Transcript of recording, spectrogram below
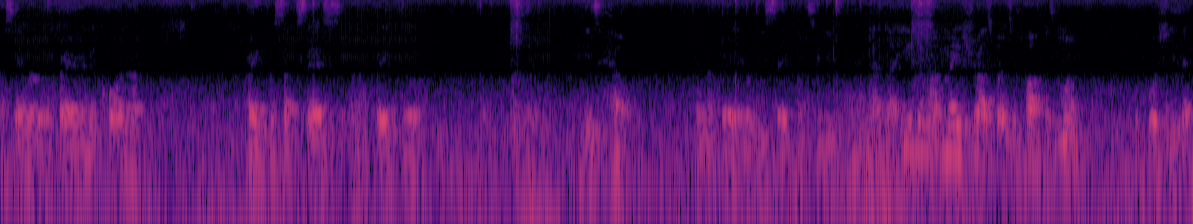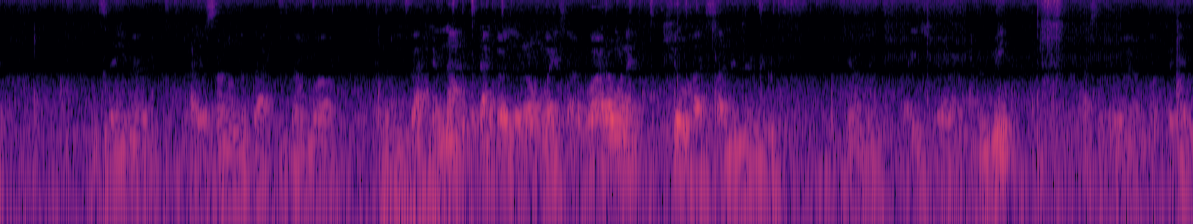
I say my little prayer in the corner. I pray for success and I pray for uh, his health. And I pray that he'll be safe until he's and that, that, even I made sure I spoke to Parker's mum before she left. And say, you know, pat your son on the back, you've done well. And he'll be back. And that, that goes a long way. So well, I don't want to kill her son in the ring. You know what I mean? But each their own. For me, that's not the way I'm not for him.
